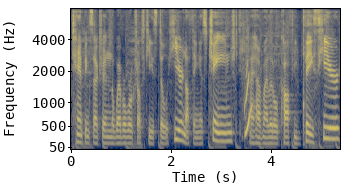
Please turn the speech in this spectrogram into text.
tamping section. The Weber Workshops key is still here, nothing has changed. I have my little coffee base here.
